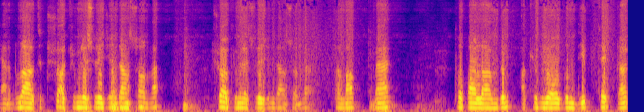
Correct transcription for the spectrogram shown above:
Yani bunu artık şu akümüle sürecinden sonra şu akümüle sürecinden sonra tamam ben toparlandım, akümüle oldum deyip tekrar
